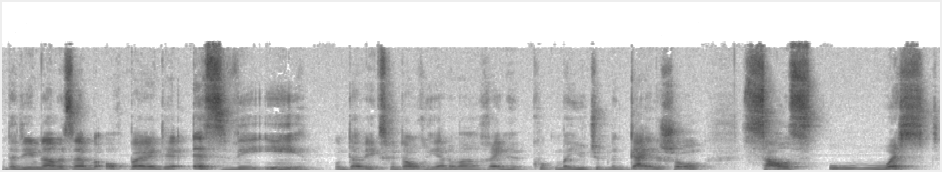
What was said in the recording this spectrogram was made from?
Unter dem Namen ist er auch bei der SWE unterwegs. Könnt ihr auch gerne mal reingucken bei YouTube. Eine geile Show. Southwest,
